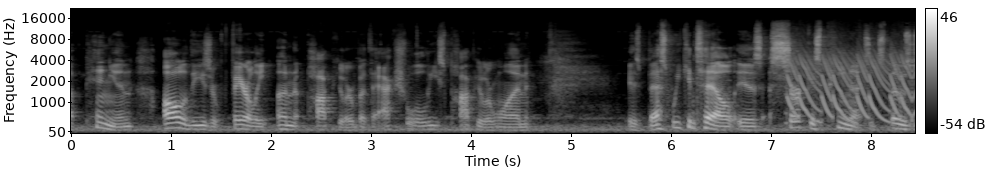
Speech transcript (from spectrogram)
opinion, all of these are fairly unpopular, but the actual least popular one as best we can tell, is circus peanuts. It's those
